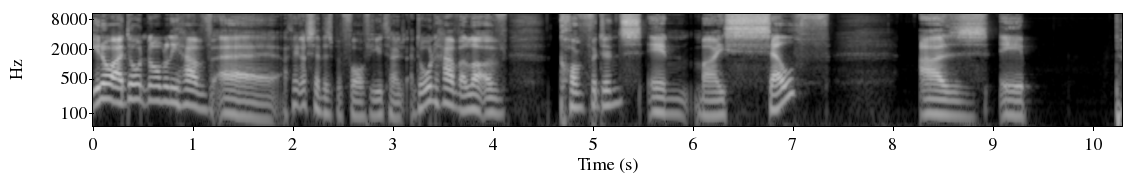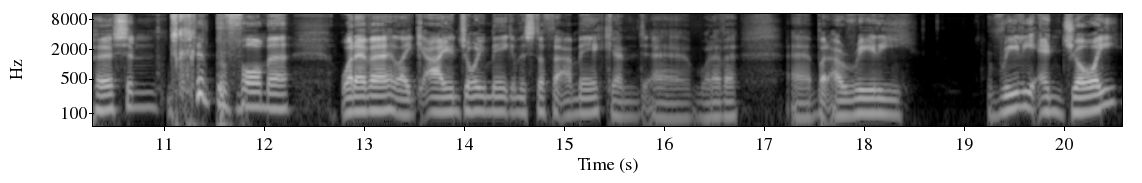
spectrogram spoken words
you know, I don't normally have. Uh, I think I've said this before a few times. I don't have a lot of confidence in myself as a person, performer, whatever. Like I enjoy making the stuff that I make and uh, whatever, uh, but I really, really enjoy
